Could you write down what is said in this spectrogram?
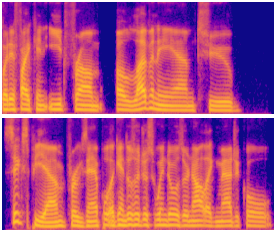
But if I can eat from 11 a.m. to 6 p.m., for example, again, those are just windows. They're not like magical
